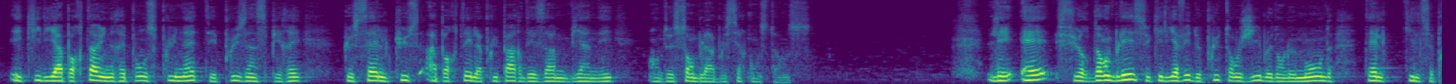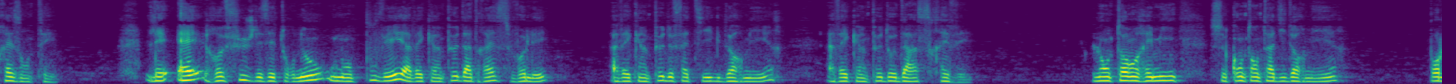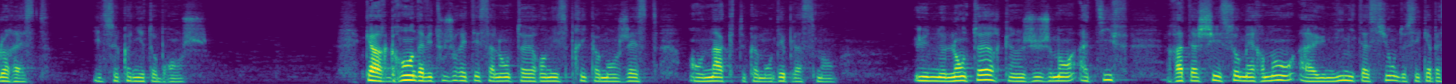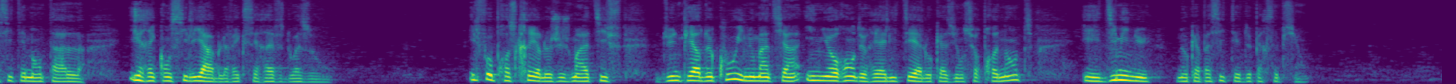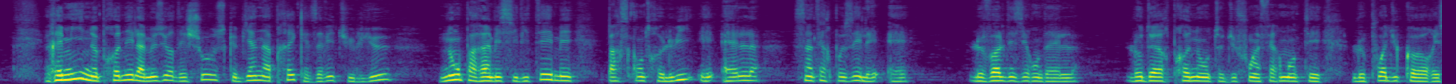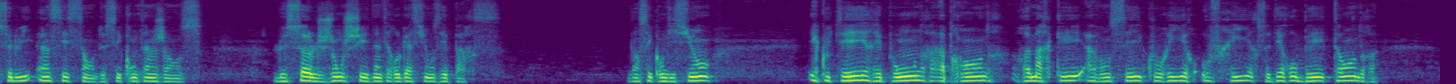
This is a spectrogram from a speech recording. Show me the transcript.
et qu'il y apporta une réponse plus nette et plus inspirée que celle qu'eussent apporté la plupart des âmes bien nées en de semblables circonstances. Les haies furent d'emblée ce qu'il y avait de plus tangible dans le monde tel qu'il se présentait. Les haies, refuge des étourneaux où l'on pouvait, avec un peu d'adresse, voler, avec un peu de fatigue, dormir, avec un peu d'audace, rêver. Longtemps Rémi se contenta d'y dormir. Pour le reste, il se cognait aux branches. Car grande avait toujours été sa lenteur, en esprit comme en geste, en acte comme en déplacement. Une lenteur qu'un jugement hâtif rattaché sommairement à une limitation de ses capacités mentales, irréconciliable avec ses rêves d'oiseau. Il faut proscrire le jugement hâtif. D'une pierre deux coups, il nous maintient ignorants de réalité à l'occasion surprenante et diminue nos capacités de perception. Rémi ne prenait la mesure des choses que bien après qu'elles avaient eu lieu, non par imbécilité, mais parce qu'entre lui et elle s'interposaient les haies, le vol des hirondelles, l'odeur prenante du foin fermenté, le poids du corps et celui incessant de ses contingences, le sol jonché d'interrogations éparses. Dans ces conditions, Écouter, répondre, apprendre, remarquer, avancer, courir, offrir, se dérober, tendre,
